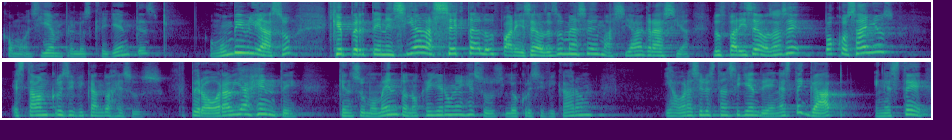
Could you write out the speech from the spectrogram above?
como siempre los creyentes, con un bibliazo que pertenecía a la secta de los fariseos. Eso me hace demasiada gracia. Los fariseos hace pocos años estaban crucificando a Jesús, pero ahora había gente que en su momento no creyeron en Jesús, lo crucificaron y ahora sí lo están siguiendo. Y en este gap, en este,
